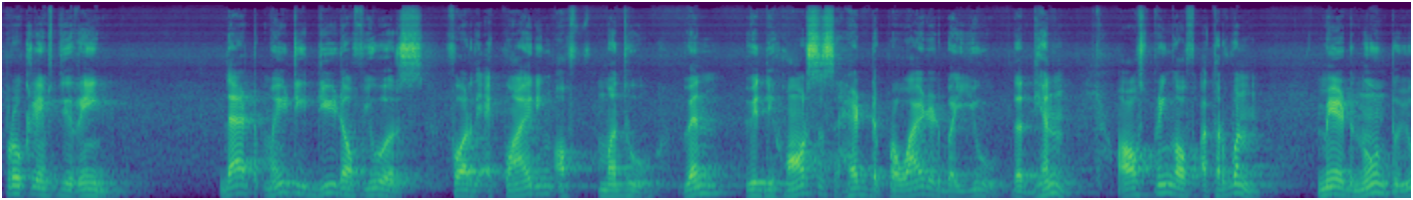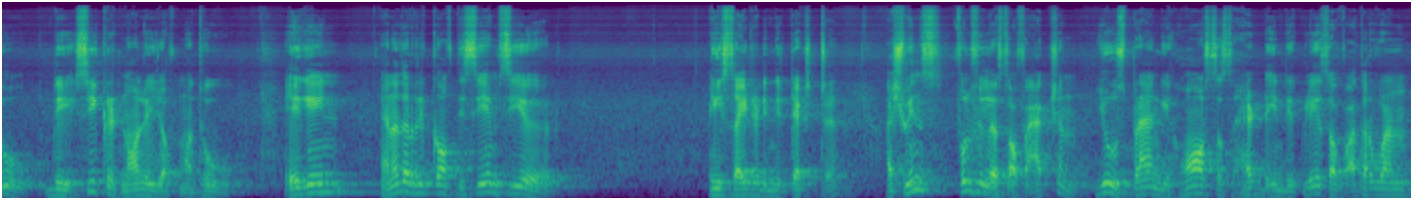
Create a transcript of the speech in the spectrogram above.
proclaims the rain that mighty deed of yours for the acquiring of Madhu when with the horse's head provided by you, the Dhyan, offspring of Atharvan, made known to you the secret knowledge of Madhu. Again, another rik of the same seer is cited in the text. Ashwins, fulfillers of action, you sprang a horse's head in the place of Atharvan,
